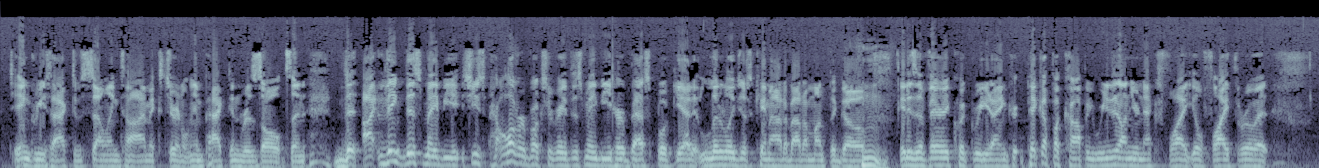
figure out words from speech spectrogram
to increase active selling time, external impact, and results. And th- I think this may be she's all of her books are great. This may be her best book yet. It literally just came out about a month ago. It is a very quick read. I pick up a copy, read it on your next flight. You'll fly through it.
